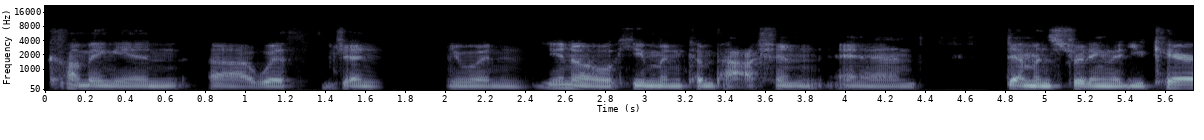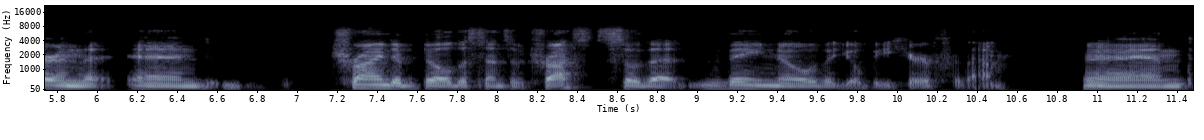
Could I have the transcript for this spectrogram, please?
coming in uh, with genuine, you know, human compassion and demonstrating that you care and that and trying to build a sense of trust so that they know that you'll be here for them. And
